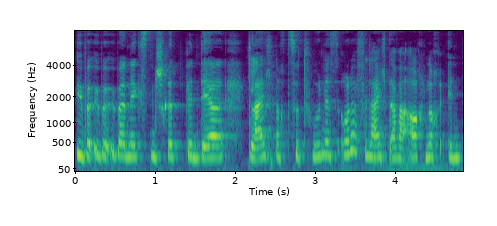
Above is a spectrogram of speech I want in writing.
über, über, übernächsten Schritt bin, der gleich noch zu tun ist oder vielleicht aber auch noch in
